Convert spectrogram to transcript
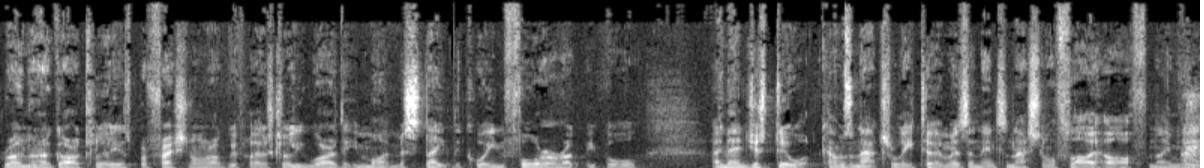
Ronan O'Gara, clearly as a professional rugby player, was clearly worried that he might mistake the Queen for a rugby ball and then just do what comes naturally to him as an international fly half, namely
